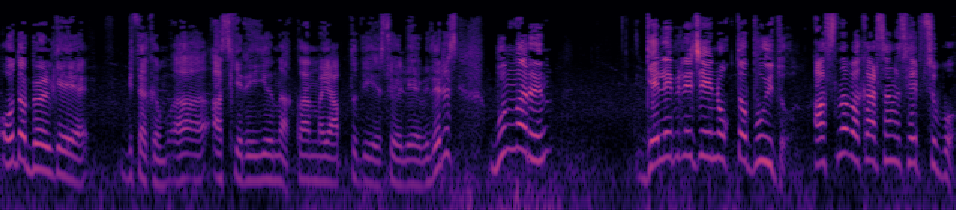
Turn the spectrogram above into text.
o da bölgeye bir takım askeri yığınaklanma yaptı diye söyleyebiliriz. Bunların gelebileceği nokta buydu. Aslına bakarsanız hepsi bu.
